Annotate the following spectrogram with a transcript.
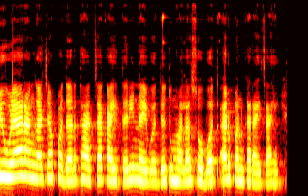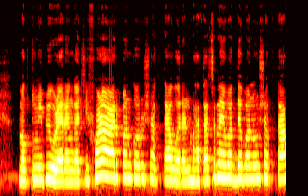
पिवळ्या रंगाच्या पदार्थाचा काहीतरी नैवेद्य तुम्हाला सोबत अर्पण करायचा आहे. मग तुम्ही पिवळ्या रंगाची फळं अर्पण करू शकता वरण भाताचं नैवेद्य बनवू शकता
